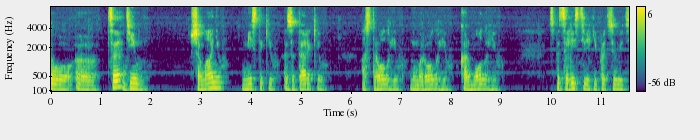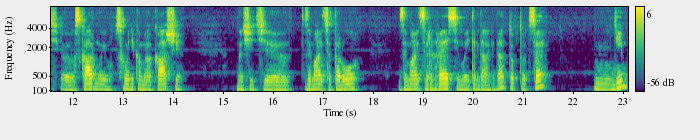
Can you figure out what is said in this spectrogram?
то е, це дім шаманів, містиків, езотериків, астрологів, нумерологів, кармологів, спеціалістів, які працюють е, з кармою, з хроніками Акаші, значить, е, займаються таро, займаються регресіями і так далі. Да? Тобто це дім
